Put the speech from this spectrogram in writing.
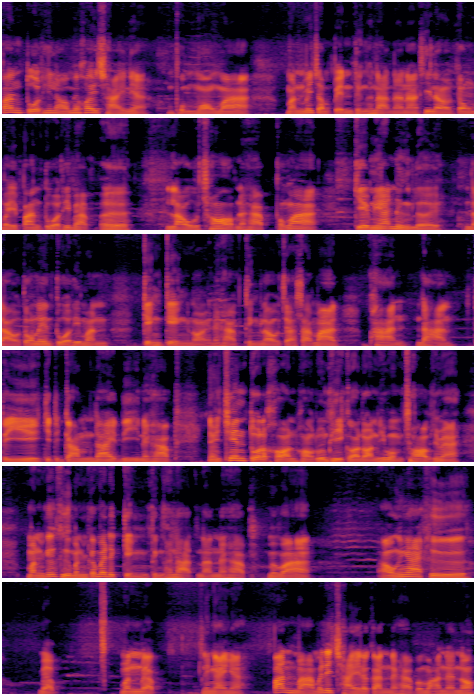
ปั้นตัวที่เราไม่ค่อยใช้เนี่ย ผมมองว่ามันไม่จำเป็นถึงขนาดนั้นนะที่เราต้องไปปั้นตัวที่แบบเออเราชอบนะครับ เพราะว่าเกมนี้หนึ่งเลย เราต้องเล่นตัวที่มันเก่งๆหน่อยนะครับ ถึงเราจะสามารถผ่านด่านตีกิจกรรมได้ดีนะครับ อย่างเช่นตัวละครของรุ่นพี่กอร์ดอนที่ผมชอบใช่ไหม มันก็คือมันก็ไม่ได้เก่งถึงขนาดนั้นนะครับ แบบว่าเอาง่ายๆคือแบบมันแบบยังไงไงปั้นมาไม่ได้ใช้แล้วกันนะครับประมาณนั้นเนาะ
